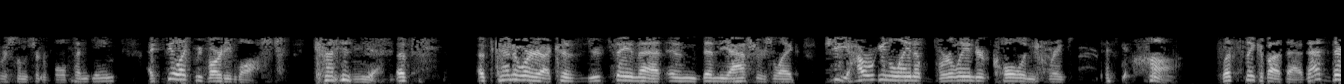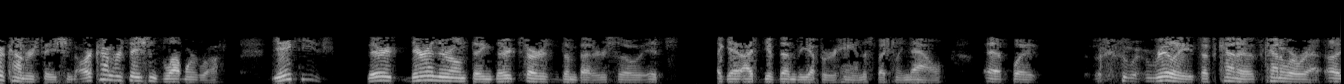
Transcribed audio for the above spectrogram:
or some sort of bullpen game, I feel like we've already lost. Kind of, Yeah. that's that's kind of where you're at because you're saying that, and then the Astros like, gee, how are we going to line up Verlander, Cole, and Greinke? huh? Let's think about that. That's their conversation. Our conversation's a lot more rough. Yankees, they're they're in their own thing. Their starters have done better, so it's again I'd give them the upper hand, especially now. Uh, but really, that's kind of kind of where we're at. Uh,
